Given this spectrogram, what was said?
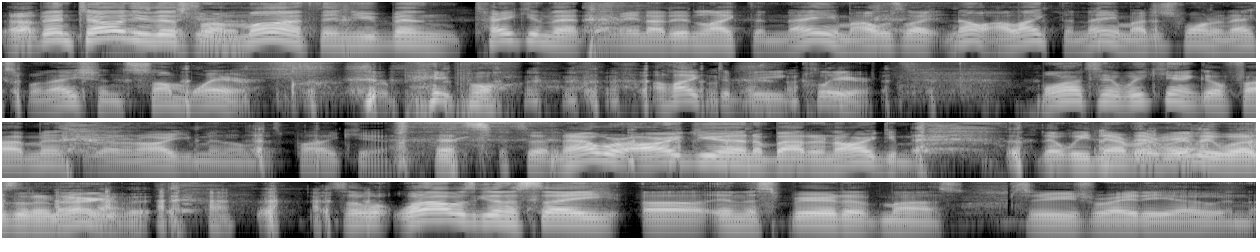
that. I've been telling you this for a it a- month, and you've been taking that to mean I didn't like the name. I was like, no, I like the name. I just want an explanation somewhere for people. I like to be clear. Boy, I tell you, we can't go five minutes without an argument on this podcast. so now we're arguing about an argument that we never had. really wasn't an argument. So what I was going to say, uh, in the spirit of my Sirius radio and,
